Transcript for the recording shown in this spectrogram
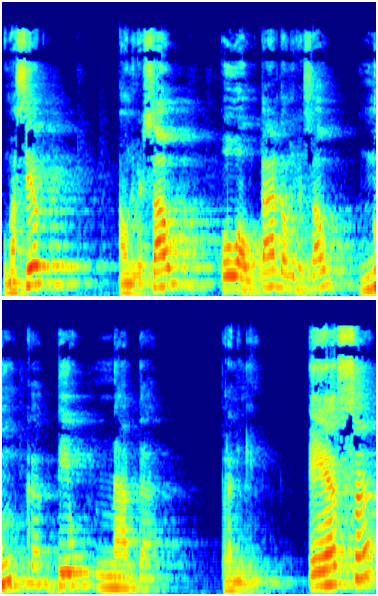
O Macedo, a Universal ou o altar da Universal nunca deu nada para ninguém. Essa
